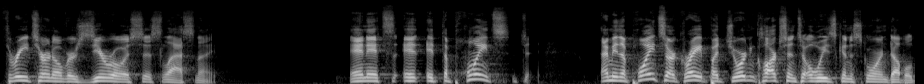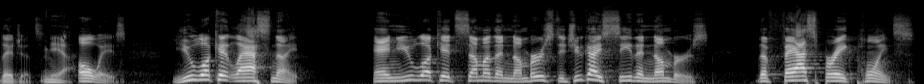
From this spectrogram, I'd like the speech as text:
3 turnovers, 0 assists last night. And it's it, it the points I mean the points are great, but Jordan Clarkson's always going to score in double digits. Yeah. Always. You look at last night and you look at some of the numbers. Did you guys see the numbers? The fast break points.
